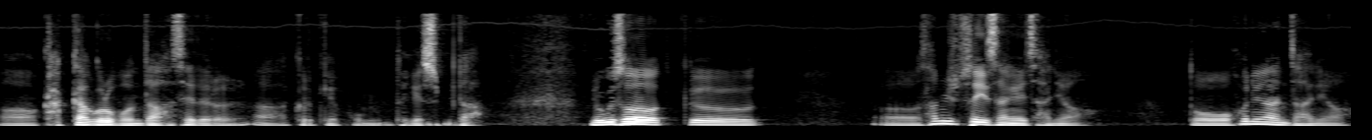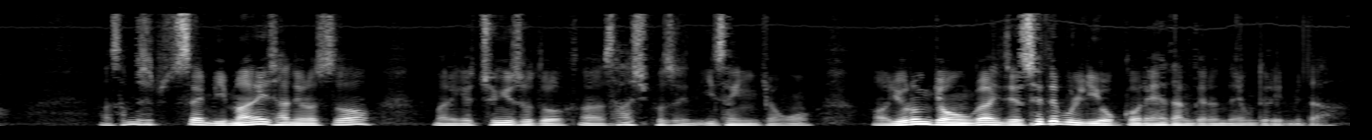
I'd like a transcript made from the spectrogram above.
어, 각각으로 본다 세대를 아, 그렇게 보면 되겠습니다. 여기서 그 어, 30세 이상의 자녀 또 혼인한 자녀 30세 아, 미만의 자녀로서 만약에 중위소득 40% 어, 이상인 경우 이런 어, 경우가 이제 세대분리 요건에 해당되는 내용들입니다.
